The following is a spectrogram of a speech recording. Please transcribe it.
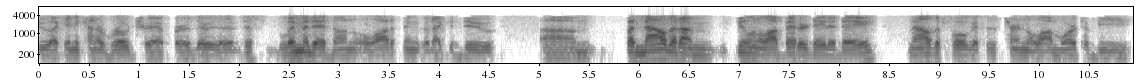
do like any kind of road trip, or they're just limited on a lot of things that I could do. Um, but now that I'm feeling a lot better day to day, now the focus has turned a lot more to be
